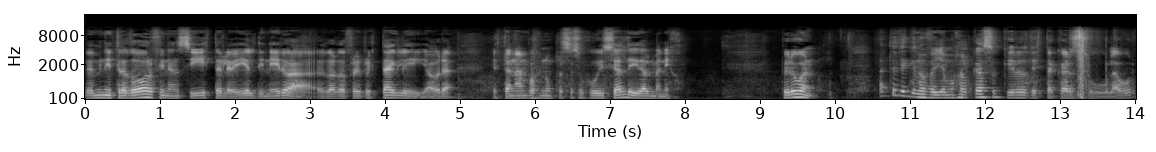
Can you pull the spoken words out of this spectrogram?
administrador, financista, le veía el dinero a Eduardo Frei Ruiz y ahora están ambos en un proceso judicial debido al manejo. Pero bueno, antes de que nos vayamos al caso, quiero destacar su labor.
